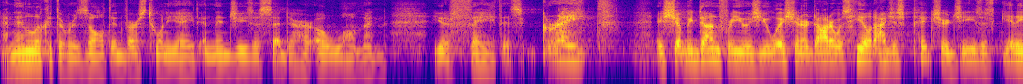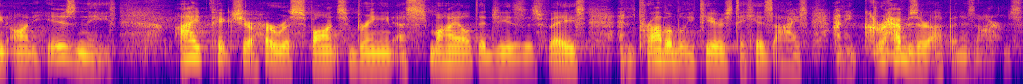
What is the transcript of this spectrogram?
And then look at the result in verse 28. And then Jesus said to her, Oh, woman, your faith is great it shall be done for you as you wish. And her daughter was healed. I just picture Jesus getting on his knees. I picture her response bringing a smile to Jesus' face and probably tears to his eyes. And he grabs her up in his arms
